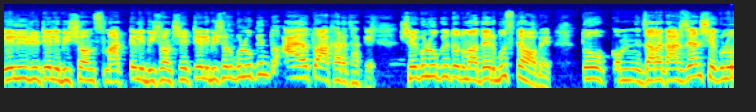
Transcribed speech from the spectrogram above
এলইডি টেলিভিশন স্মার্ট টেলিভিশন সেই টেলিভিশনগুলো কিন্তু আয়ত আকারে থাকে। সেগুলো কিন্তু তোমাদের বুঝতে হবে। তো যারা গার্জিয়ান সেগুলো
